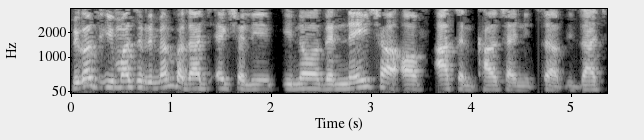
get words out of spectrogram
because you must remember that actually, you know, the nature of arts and culture in itself is that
